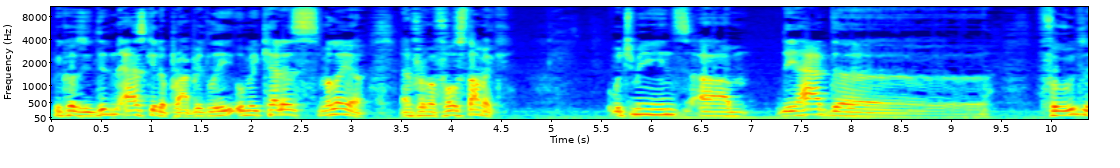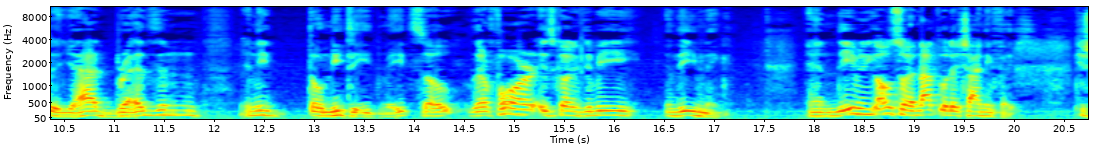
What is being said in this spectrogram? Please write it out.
Because you didn't ask it appropriately, and from a full stomach. Which means um, they had the food, you had bread, and you need, don't need to eat meat, so therefore it's going to be in the evening. And the evening also, and not with a shining face. But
